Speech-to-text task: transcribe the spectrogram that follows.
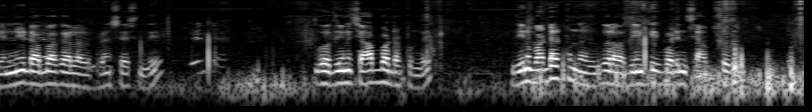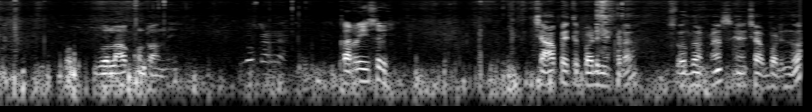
ఇవన్నీ డబ్బాకి వెళ్ళాలి ఫ్రెండ్స్ వేసింది. ఇంకో దీని చేప పడ్డట్టుంది. దీని పడ్డట్టుంది ఇదిగో దీనికి పడింది చేప చూడు. ఇదిగో లాక్కుంటుంది కర్ర ఈసరి చేప అయితే పడింది ఇక్కడ. చూద్దాం ఫ్రెండ్స్ ఏం చేప పడిందో.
